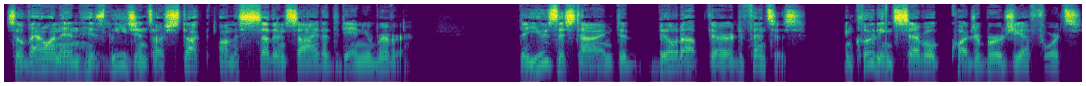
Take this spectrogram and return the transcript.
So Valen and his legions are stuck on the southern side of the Danube River. They used this time to build up their defenses, including several quadriburgia forts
